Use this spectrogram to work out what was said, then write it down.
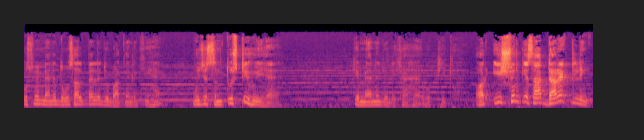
उसमें मैंने दो साल पहले जो बातें लिखी हैं, मुझे संतुष्टि हुई है कि मैंने जो लिखा है वो ठीक है। और ईश्वर के साथ डायरेक्ट लिंक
